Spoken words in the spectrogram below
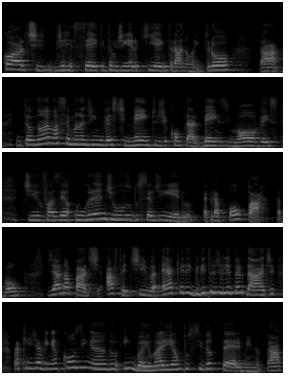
corte de receita, então dinheiro que ia entrar não entrou, tá? Então não é uma semana de investimento, de comprar bens imóveis, de fazer um grande uso do seu dinheiro. É para poupar, tá bom? Já na parte afetiva é aquele grito de liberdade para quem já vinha cozinhando em banho-maria um possível término, tá?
